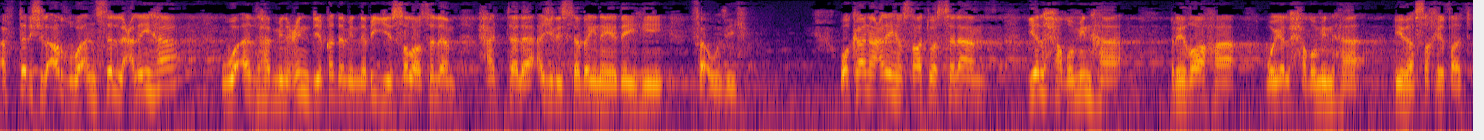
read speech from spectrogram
أفترش الأرض وأنسل عليها وأذهب من عند قدم النبي صلى الله عليه وسلم حتى لا أجلس بين يديه فأوذيه. وكان عليه الصلاة والسلام يلحظ منها رضاها ويلحظ منها إذا سخطت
